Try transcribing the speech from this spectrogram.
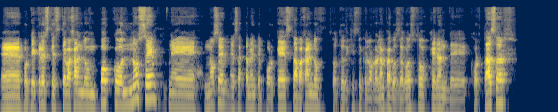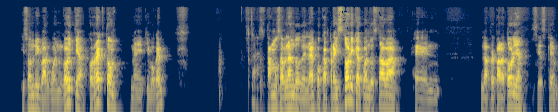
Eh, ¿Por qué crees que esté bajando un poco? No sé, eh, no sé exactamente por qué está bajando. Tú dijiste que los relámpagos de agosto eran de Cortázar y son de Ibargüengoitia, correcto, me equivoqué. Estamos hablando de la época prehistórica cuando estaba en la preparatoria, si es que...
